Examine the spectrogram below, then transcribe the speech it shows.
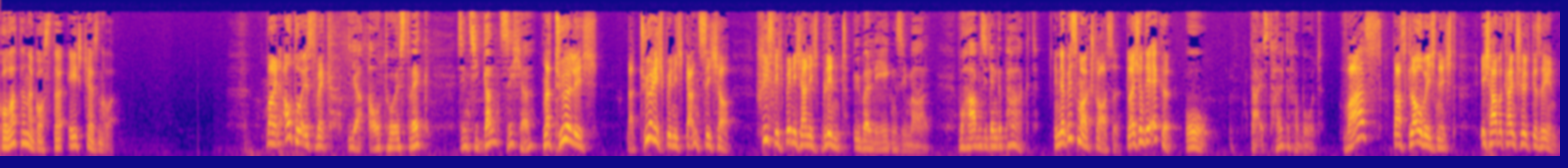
Колата на госта е изчезнала. Mein Auto ist weg. Ihr Auto ist weg? Sind Sie ganz sicher? Natürlich. Natürlich bin ich ganz sicher. Schließlich bin ich ja nicht blind. Überlegen Sie mal. Wo haben Sie denn geparkt? In der Bismarckstraße, gleich um die Ecke. Oh, da ist Halteverbot. Was? Das glaube ich nicht. Ich habe kein Schild gesehen.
